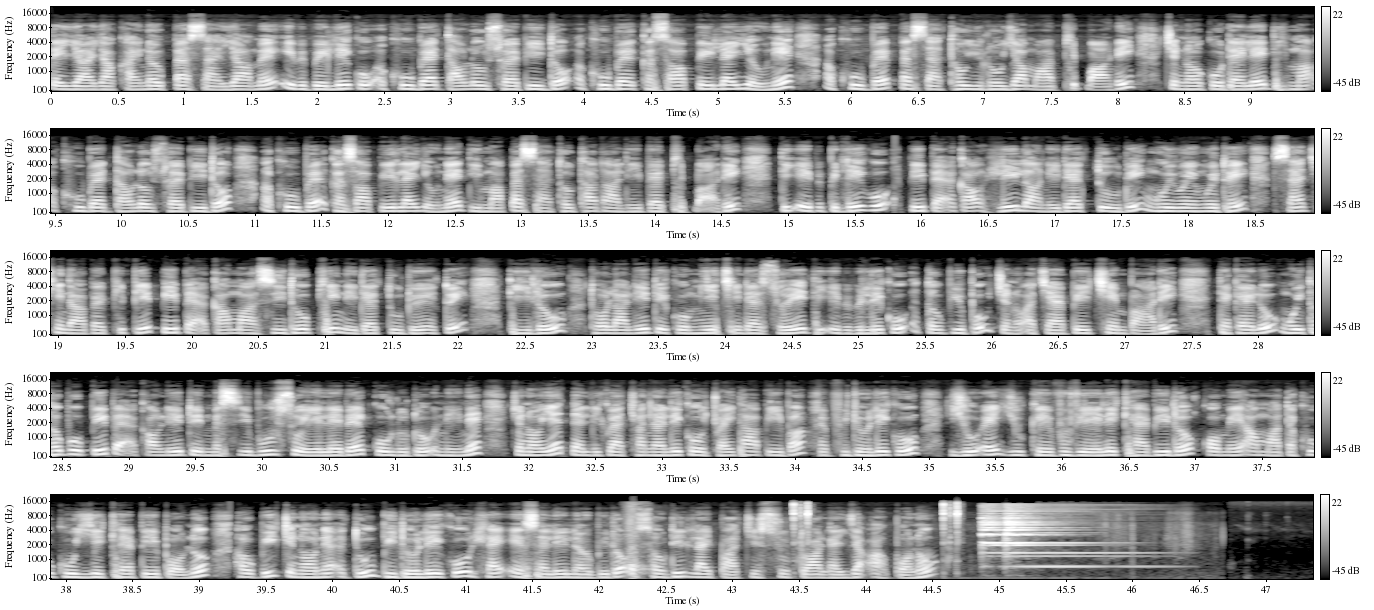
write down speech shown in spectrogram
တရားရခိုင်နှုတ်ပတ်စံရမယ် APP လေးကိုအခုပဲ download ဆွဲပြီးတော့အခုပဲကစားပေးလိုက်ရုံနဲ့အခုပဲပတ်စံထုတ်ယူလို့ရမှာဖြစ်ပါတယ်ကျွန်တော်ကိုယ်တိုင်လည်းဒီမှာအခုပဲ download ဆွဲပြီးတော့အခုပဲကစားပေးလိုက်ရုံနဲ့ဒီမှာပတ်စံထုတ်ထားတာလေးပဲဖြစ်ပါတယ်ဒီ APP လေးကို PayPal အကောင့်လေးလာနေတဲ့သူတွေငွေဝင်ငွေထွေးစမ်းချင်တာပဲဖြစ်ဖြစ် PayPal အကောင့်မှာစီထိုးဖြစ်နေတဲ့သူတွေအတွေ့ဒီလိုဒေါ်လာလေးတွေကိုမြင့်ချင်တဲ့ဆိုရင်ဒီ APP လေးကိုအသုံးပြုဖို့ကျွန်တော်အကြံပေးချင်ပါတယ်တကယ်လို့ငွေထုတ်ဖို့ PayPal အကောင့်လေးတွေမရှိဘူးဆိုရင်လည်းပဲကိုလူတို့အနေနဲ့ကျွန်တော်ရဲ့ Telegram channel လေးကို join ထားပြီးပါဗီဒီယိုလေးကို UA UK VVA လေးခံပြီးတော့ comment အောက်မှာတစ်ခုခုရေးခဲ့ပေးပေါ့လို့ဟုတ်ပြီကျွန်တော်နဲ့အတူဗီဒီယိုလေးကို like and share လေးလုပ်ပြီးတော့အဆုံးထိ like ပါကြည့်စုသွားလိုက်ရအောင်ပေါ့နော်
